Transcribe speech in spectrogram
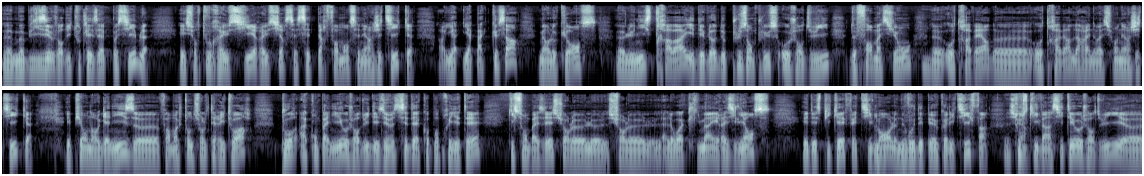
mobiliser aujourd'hui toutes les aides possibles et surtout réussir réussir cette performance énergétique. Il n'y a, y a, pas que ça, mais en l'occurrence, l'UNIS travaille et développe de plus en plus aujourd'hui de formation mmh. au travers de au travers de la rénovation énergétique. Et puis on organise, enfin moi je tourne sur le territoire pour accompagner aujourd'hui des universités de la copropriété qui sont basées sur, le, sur la loi climat et résilience et d'expliquer effectivement mmh. le nouveau DPE collectif, hein, tout ce qui va inciter aujourd'hui euh,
